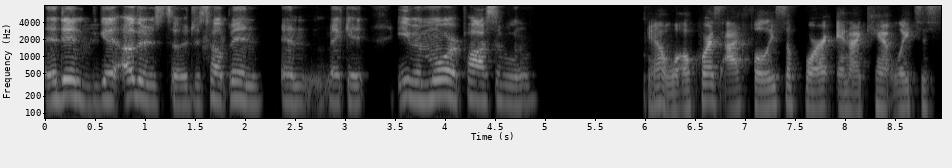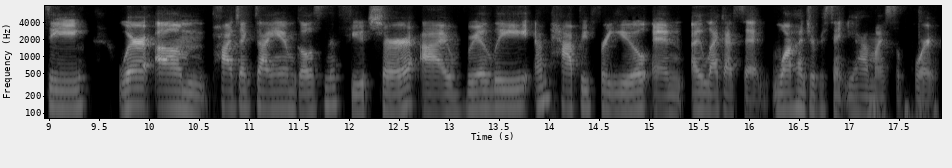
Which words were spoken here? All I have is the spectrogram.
And then get others to just help in and make it even more possible. Yeah, well, of course, I fully support, and I can't wait to see where um Project I Am goes in the future. I really am happy for you, and I, like I said, 100% you have my support.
